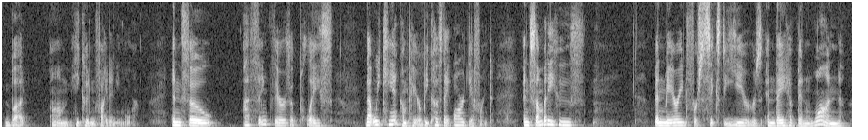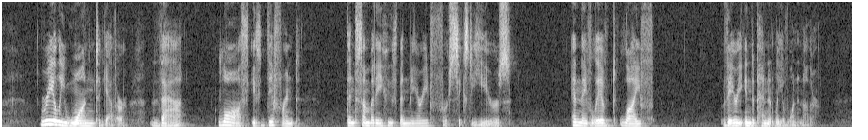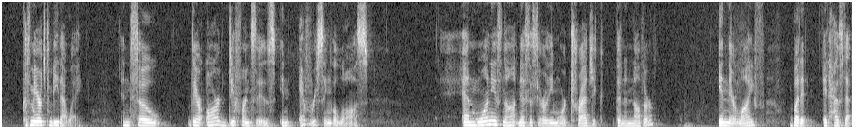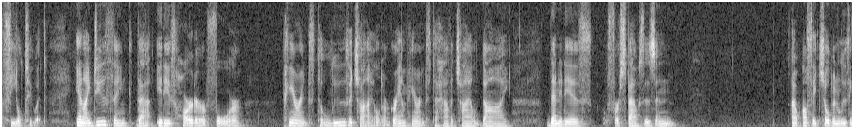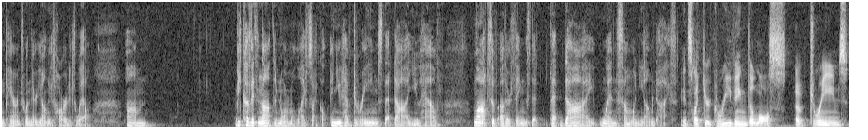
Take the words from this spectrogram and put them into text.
but um, he couldn't fight anymore. And so I think there's a place that we can't compare because they are different. And somebody who's been married for 60 years and they have been one, really one together, that loss is different than somebody who's been married for 60 years and they've lived life very independently of one another. Because marriage can be that way. And so there are differences in every single loss. And one is not necessarily more tragic than another in their life, but it, it has that feel to it. And I do think that it is harder for parents to lose a child or grandparents to have a child die than it is for spouses and I'll say children losing parents when they're young is hard as well. Um, because it's not the normal life cycle. And you have dreams that die. You have lots of other things that, that die when someone young dies. It's like you're grieving the loss of dreams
